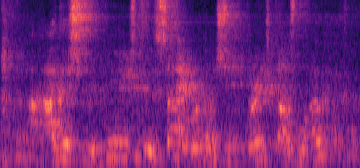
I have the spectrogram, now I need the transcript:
I I just refuse to say we're going to shoot threes because we're open.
